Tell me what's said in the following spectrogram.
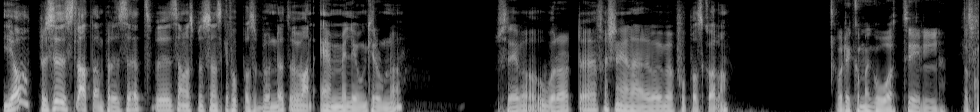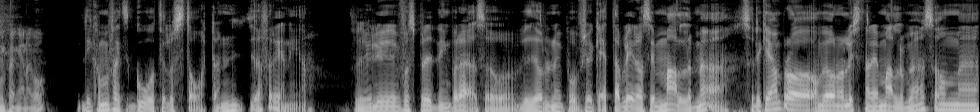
Ja, precis. Zlatanpriset tillsammans med Svenska fotbollsförbundet och vi vann en miljon kronor. Så det var oerhört eh, fascinerande. Det var ju med fotbollsskalan. Och det kommer gå till, vad kommer pengarna gå? Det kommer faktiskt gå till att starta nya föreningar. Så vi vill ju få spridning på det här så vi håller nu på att försöka etablera oss i Malmö. Så det kan vara bra om vi har några lyssnare i Malmö som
